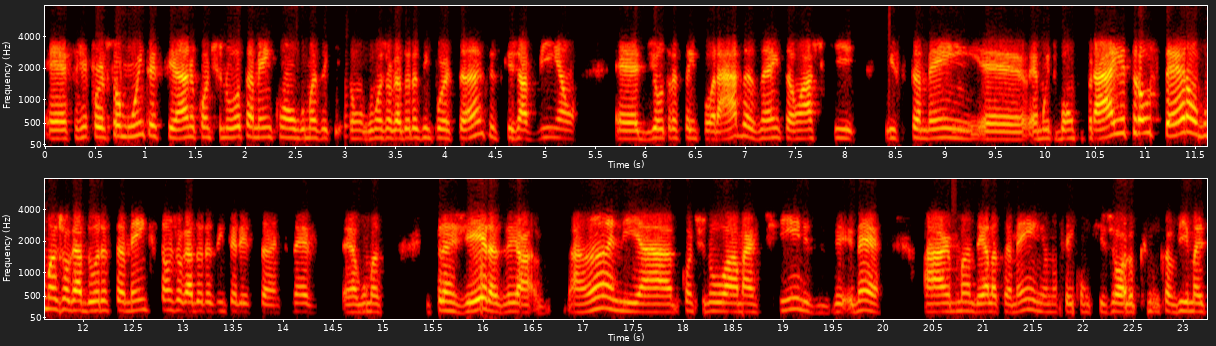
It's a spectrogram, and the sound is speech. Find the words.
É, se reforçou muito esse ano, continuou também com algumas, com algumas jogadoras importantes que já vinham é, de outras temporadas, né? Então, acho que isso também é, é muito bom para o Praia. E trouxeram algumas jogadoras também que são jogadoras interessantes, né? É, algumas estrangeiras, a, Anne, a, continua a Martinez, né? A irmã dela também, eu não sei como que joga, porque nunca vi, mas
